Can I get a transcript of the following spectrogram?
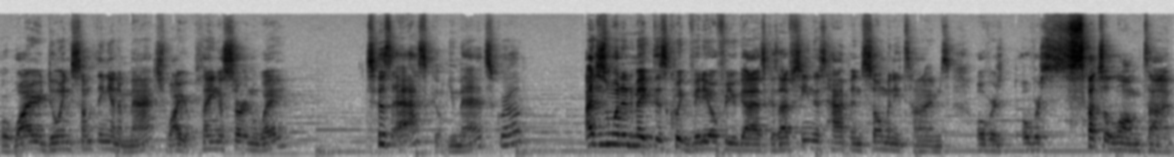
or why you're doing something in a match, why you're playing a certain way, just ask them. You mad, scrub? I just wanted to make this quick video for you guys because I've seen this happen so many times over over such a long time.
